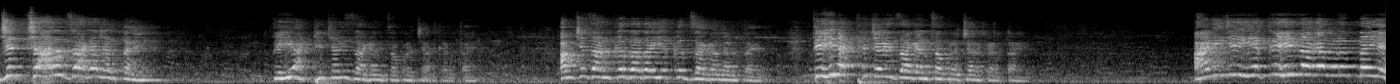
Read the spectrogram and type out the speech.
जे चार जागा लढतायत तेही अठ्ठेचाळीस जागांचा प्रचार करतायत. आमचे जानकर दादा एकच जागा लढतायत. तेही अठ्ठेचाळीस जागांचा प्रचार करत आहे आणि जे एकही जागा लढत नाहीये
